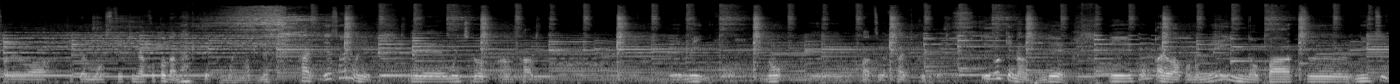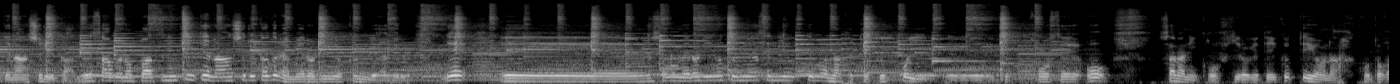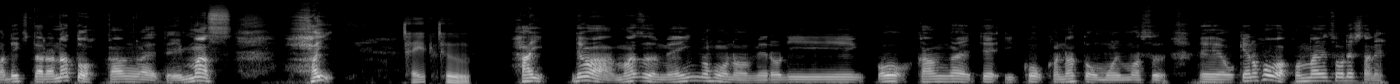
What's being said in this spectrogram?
それはとても素敵なことだなって思いますね。はい。で、最後に、えーもう一度、あの、サービえーメインの方の、えーパーツが返ってくると。というわけなんで、えー今回はこのメインのパーツについて何種類か、で、サブのパーツについて何種類かぐらいメロディーを組んであげる。で、えーそのメロディーの組み合わせによってもなんか曲っぽい、えー曲構成をさらにこう広げていくっていうようなことができたらなと考えています。はい。Take two. はい。では、まずメインの方のメロディーを考えていこうかなと思います。えー、オケの方はこんな演奏でしたね。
